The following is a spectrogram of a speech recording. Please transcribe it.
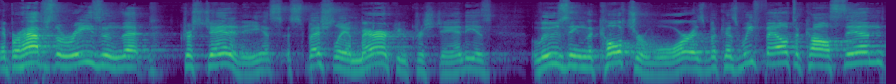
And perhaps the reason that Christianity, especially American Christianity, is losing the culture war is because we fail to call sin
